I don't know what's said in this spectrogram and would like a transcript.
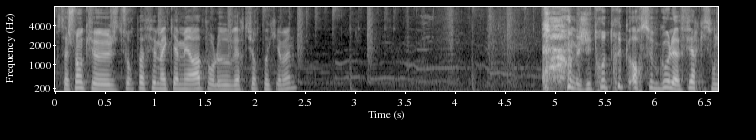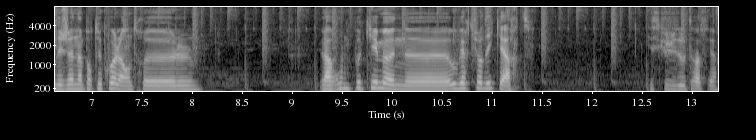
Sachant que j'ai toujours pas fait ma caméra pour l'ouverture Pokémon. j'ai trop de trucs hors sub goal à faire qui sont déjà n'importe quoi là entre le- la room Pokémon, euh, ouverture des cartes. Qu'est-ce que j'ai d'autre à faire?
